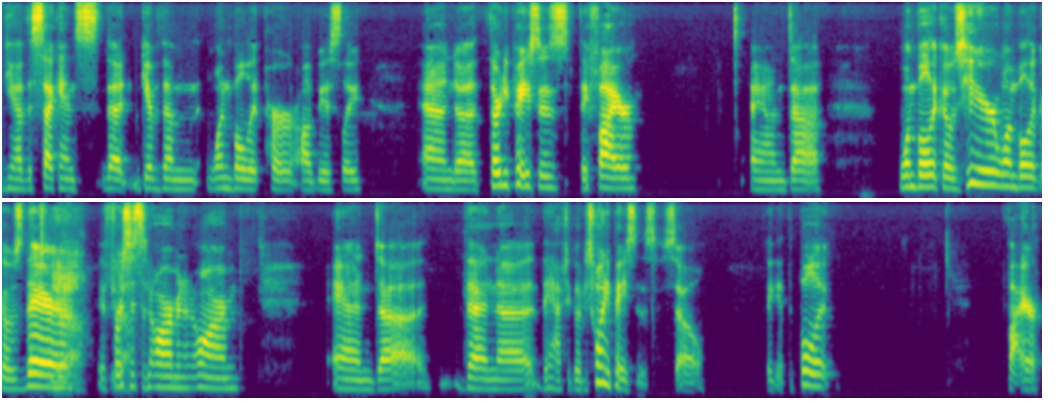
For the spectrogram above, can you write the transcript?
you have the seconds that give them one bullet per, obviously, and uh, 30 paces they fire, and uh, one bullet goes here, one bullet goes there. Yeah, At first, yeah. it's an arm and an arm, and uh, then uh, they have to go to 20 paces. So they get the bullet, fire,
